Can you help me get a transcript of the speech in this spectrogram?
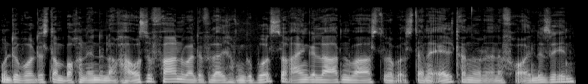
Und du wolltest am Wochenende nach Hause fahren, weil du vielleicht auf den Geburtstag eingeladen warst oder wolltest deine Eltern oder deine Freunde sehen.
